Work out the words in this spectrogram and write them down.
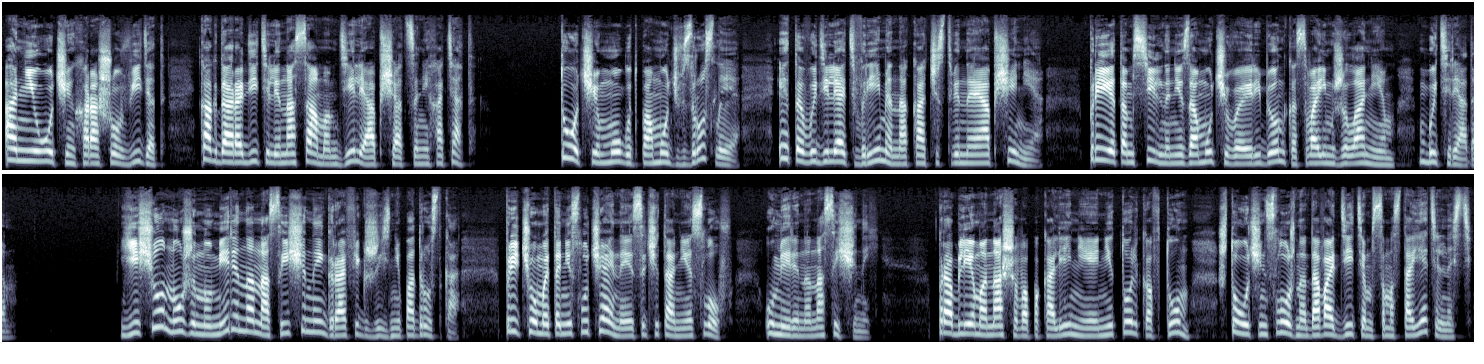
Они очень хорошо видят, когда родители на самом деле общаться не хотят. То, чем могут помочь взрослые, это выделять время на качественное общение, при этом сильно не замучивая ребенка своим желанием быть рядом. Еще нужен умеренно насыщенный график жизни подростка. Причем это не случайное сочетание слов «умеренно насыщенный». Проблема нашего поколения не только в том, что очень сложно давать детям самостоятельность,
